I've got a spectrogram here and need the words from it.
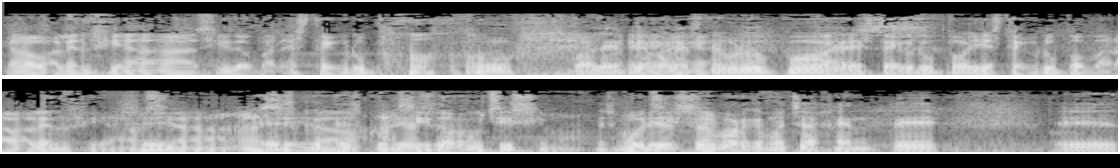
claro, Valencia ha sido para este grupo. Uf, Valencia para eh, este grupo Para es- este grupo y este grupo para Valencia. O sea, ha, Es sido, es ha sido muchísimo. Es curioso muchísimo. porque mucha gente eh,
